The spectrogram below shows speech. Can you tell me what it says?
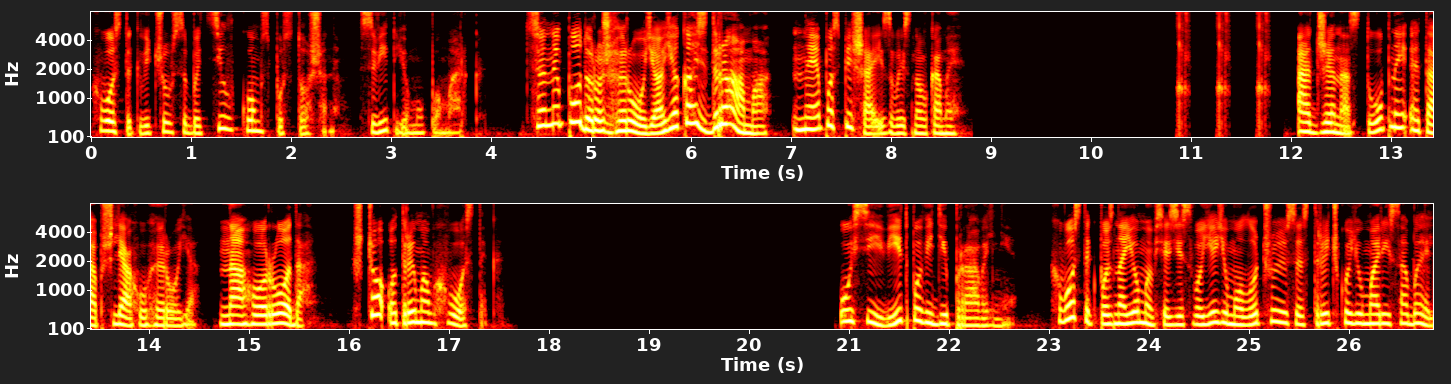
Хвостик відчув себе цілком спустошеним. Світ йому померк. Це не подорож героя, а якась драма. Не поспішай з висновками. Адже наступний етап шляху героя нагорода. Що отримав хвостик? Усі відповіді правильні. Хвостик познайомився зі своєю молодшою сестричкою Марісабель.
